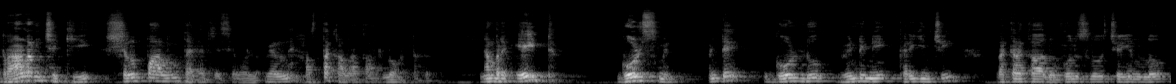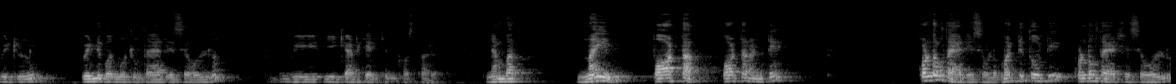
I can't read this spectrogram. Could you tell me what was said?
రాళ్ళను చెక్కి శిల్పాలను తయారు చేసేవాళ్ళు. వీళ్ళని హస్త కళాకారులు అంటారు. నెంబర్ ఎయిట్ గోల్డ్ స్మిత్ అంటే గోల్డ్ వెండిని కరిగించి రకరకాల గొలుసులు చైన్లు వీటిని వెండి పనిముట్లు తయారు చేసేవాళ్ళు వీ- ఈ కేటగిరీ కిందకి వస్తారు నెంబర్ నైన్ పాటర్ పాటర్ అంటే కొండలు తయారు చేసేవాళ్ళు మట్టితోటి కొండలు తయారు చేసేవాళ్ళు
